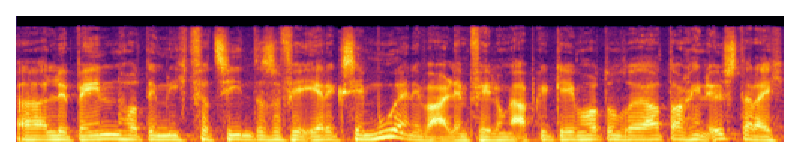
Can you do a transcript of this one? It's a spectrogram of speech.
Äh, Le Pen hat ihm nicht verziehen, dass er für Eric Semur eine Wahlempfehlung abgegeben hat und er hat auch in Österreich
